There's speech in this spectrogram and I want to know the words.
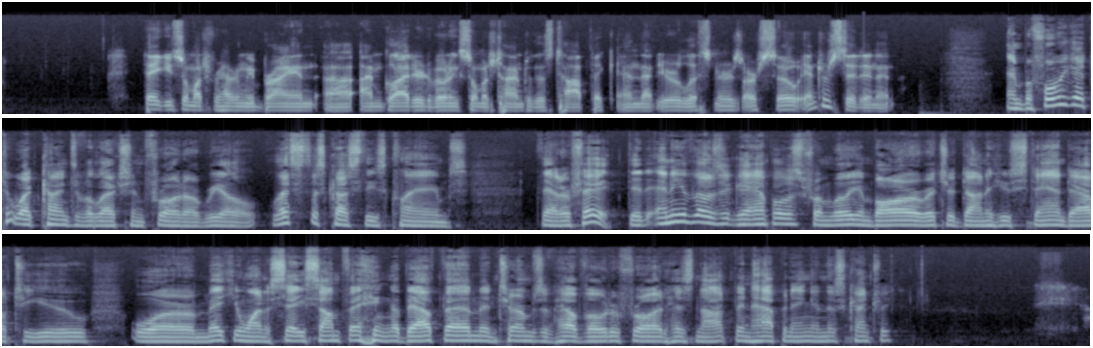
Thank you so much for having me, Brian. Uh, I'm glad you're devoting so much time to this topic and that your listeners are so interested in it. And before we get to what kinds of election fraud are real, let's discuss these claims that are fake. Did any of those examples from William Barr or Richard Donoghue stand out to you or make you want to say something about them in terms of how voter fraud has not been happening in this country?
